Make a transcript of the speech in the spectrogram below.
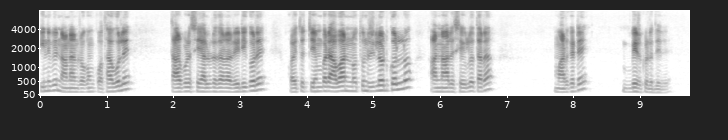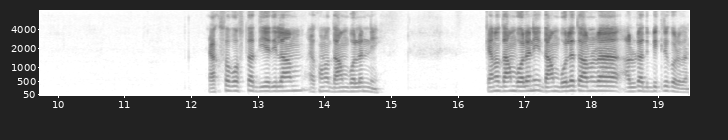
কিনবে, নানান রকম কথা বলে, তারপরে সেই আলুটা তারা রেডি করে, হয়তো চেম্বারে আবার নতুন রিলোড করল, আর নাহলে সেগুলো তারা মার্কেটে বের করে দেবে। একশো বস্তা দিয়ে দিলাম এখনও দাম বলেননি। কেন দাম বলেনি? দাম বলে তো আপনারা আলুটা বিক্রি করবেন।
